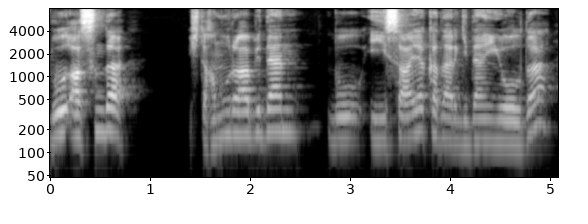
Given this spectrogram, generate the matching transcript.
Bu aslında işte Hammurabi'den bu İsa'ya kadar giden yolda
